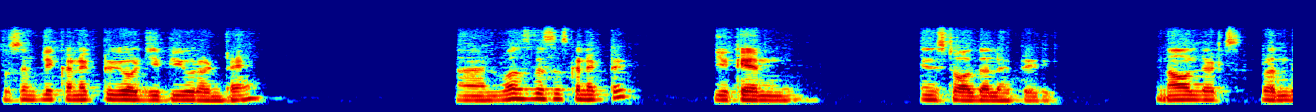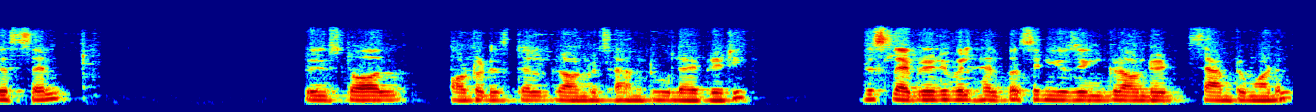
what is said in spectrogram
so simply connect to your gpu runtime. And once this is connected you can install the library. Now let's run this cell to install autodistill grounded sam2 library. This library will help us in using grounded sam2 model.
